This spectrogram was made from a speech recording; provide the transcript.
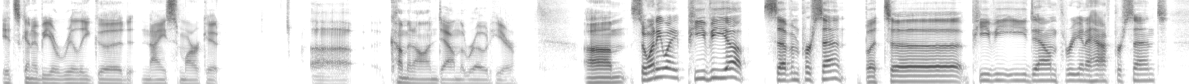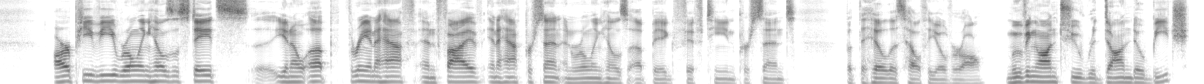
it's going to be a really good, nice market uh, coming on down the road here. Um, so anyway, PV up seven percent, but uh, PVE down three and a half percent. RPV Rolling Hills Estates, uh, you know, up three and a half and Rolling Hills up big fifteen percent. But the hill is healthy overall. Moving on to Redondo Beach,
